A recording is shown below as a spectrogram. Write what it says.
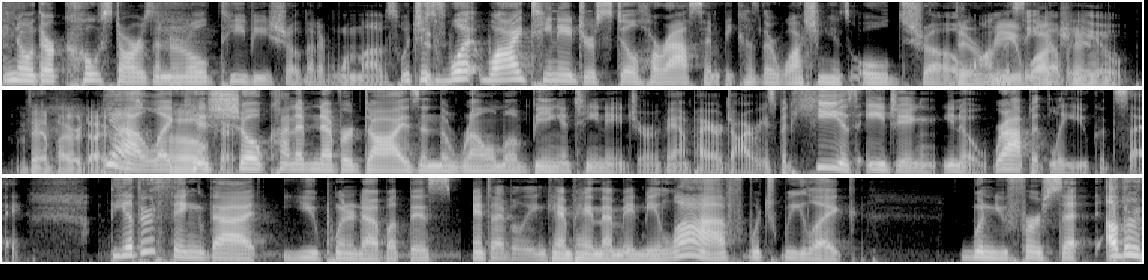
No, they're co-stars in an old TV show that everyone loves, which is what why teenagers still harass him because they're watching his old show they're on the CW. rewatching Vampire Diaries. Yeah, like Oh, his okay. show kind of never dies in the realm of being a teenager, Vampire Diaries, but he is aging, you know, rapidly, you could say. The other thing that you pointed out about this anti-bullying campaign that made me laugh, which we like when you first said other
